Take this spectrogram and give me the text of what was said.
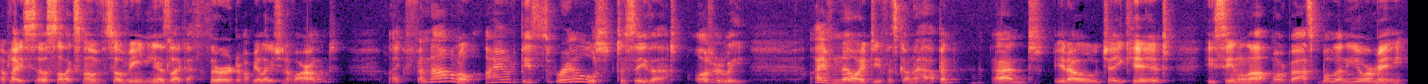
a place small like Slovenia is like a third the population of Ireland. Like phenomenal. I would be thrilled to see that. Utterly. I have no idea if it's going to happen. And, you know, Jay Kidd, he's seen a lot more basketball than you or me.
